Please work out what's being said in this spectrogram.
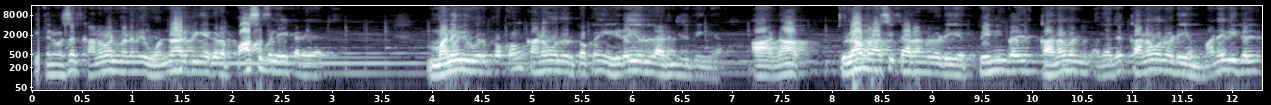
இத்தனை வருஷம் கணவன் மனைவி ஒன்னா இருப்பீங்கிற பாசிபிளே கிடையாது. மனைவி ஒரு பக்கம் கணவன் ஒரு பக்கம் இடையூறுல அடைஞ்சிருப்பீங்க. ஆனா துலாம் ராசிக்காரங்களுடைய பெண்கள் கணவன் அதாவது கணவனுடைய மனைவிகள்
